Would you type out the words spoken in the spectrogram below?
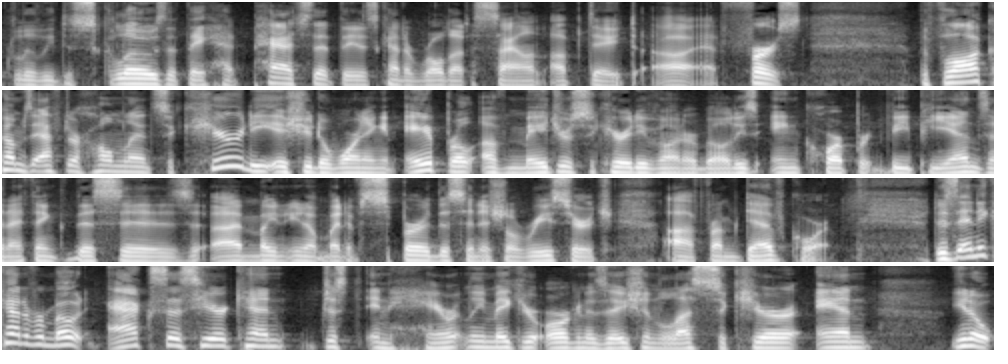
publicly disclosed that they had patched that, they just kind of rolled out a silent update uh, at first. The flaw comes after Homeland Security issued a warning in April of major security vulnerabilities in corporate VPNs, and I think this is uh, might you know might have spurred this initial research uh, from DevCore. Does any kind of remote access here can just inherently make your organization less secure? And you know,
